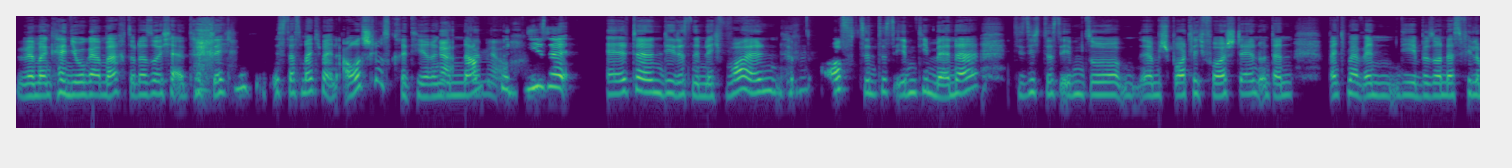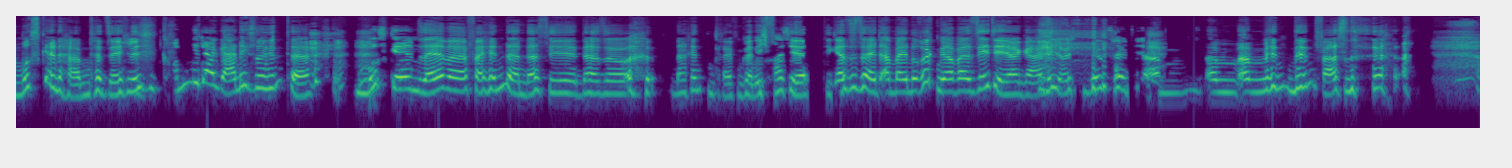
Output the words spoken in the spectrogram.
wenn man kein Yoga macht oder so. Ich äh, tatsächlich ist das manchmal ein Ausschlusskriterium, ja, genau für diese Eltern, die das nämlich wollen, mhm. oft sind es eben die Männer, die sich das eben so ähm, sportlich vorstellen und dann manchmal, wenn die besonders viele Muskeln haben, tatsächlich kommen die da gar nicht so hinter. Muskeln selber verhindern, dass sie da so nach hinten greifen können. Ich fasse hier die ganze Zeit an meinen Rücken, aber seht ihr ja gar nicht. Euch muss halt hier am, am, am hinten hinfassen.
